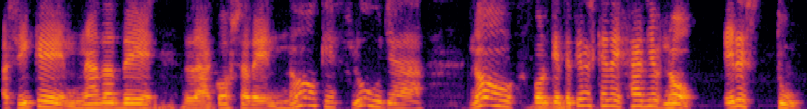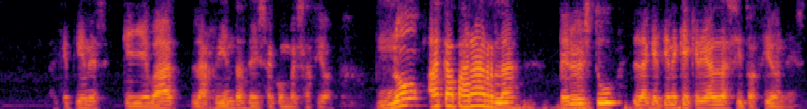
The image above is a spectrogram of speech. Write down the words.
Así que nada de la cosa de no, que fluya, no, porque te tienes que dejar llevar. No, eres tú la que tienes que llevar las riendas de esa conversación. No acapararla, pero es tú la que tiene que crear las situaciones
